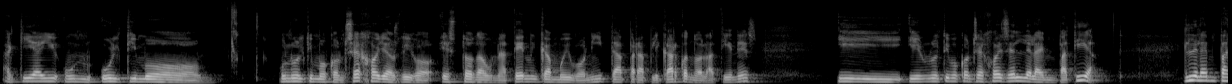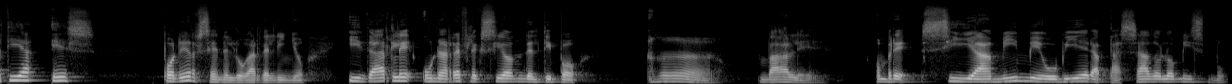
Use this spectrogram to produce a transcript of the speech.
Aquí hay un último un último consejo, ya os digo, es toda una técnica muy bonita para aplicar cuando la tienes. Y, y, un último consejo es el de la empatía. El de la empatía es ponerse en el lugar del niño y darle una reflexión del tipo, ah, vale, hombre, si a mí me hubiera pasado lo mismo,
